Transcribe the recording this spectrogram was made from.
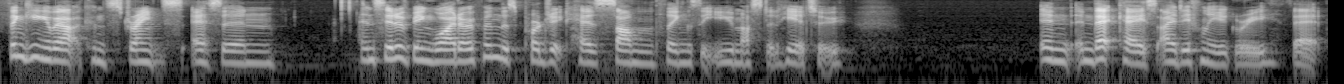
thinking about constraints as in instead of being wide open this project has some things that you must adhere to in in that case, I definitely agree that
